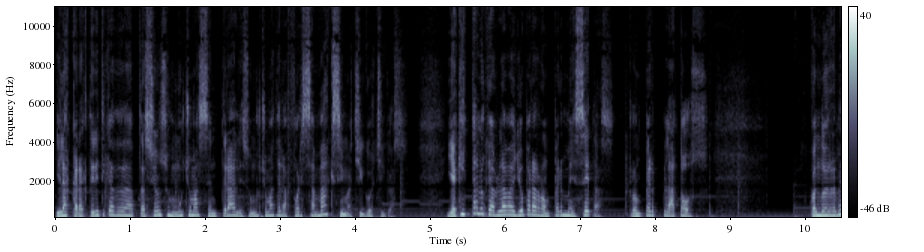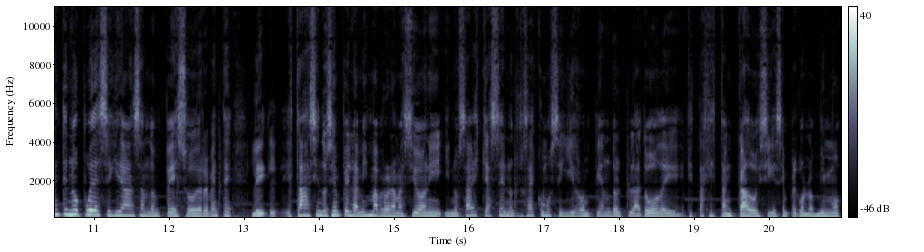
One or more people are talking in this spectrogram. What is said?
Y las características de adaptación son mucho más centrales, son mucho más de la fuerza máxima, chicos, chicas. Y aquí está lo que hablaba yo para romper mesetas, romper platós. Cuando de repente no puedes seguir avanzando en peso, de repente le, estás haciendo siempre la misma programación y, no sabes qué hacer, no sabes cómo seguir rompiendo el plató de que estás estancado y sigues siempre con los mismos,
